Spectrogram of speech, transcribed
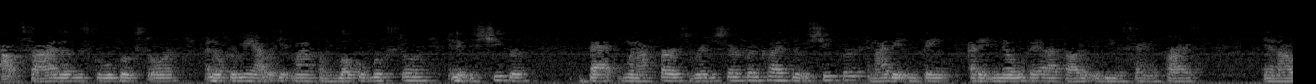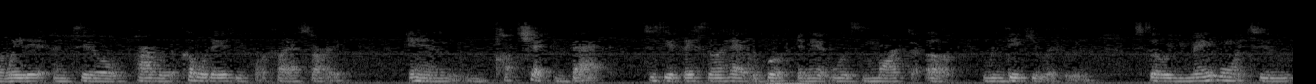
outside of the school bookstore. I know for me, I would get mine from a local bookstore, and it was cheaper. Back when I first registered for the class, it was cheaper, and I didn't think, I didn't know that. I thought it would be the same price and I waited until probably a couple of days before class started and checked back to see if they still had the book and it was marked up ridiculously. So you may want to,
